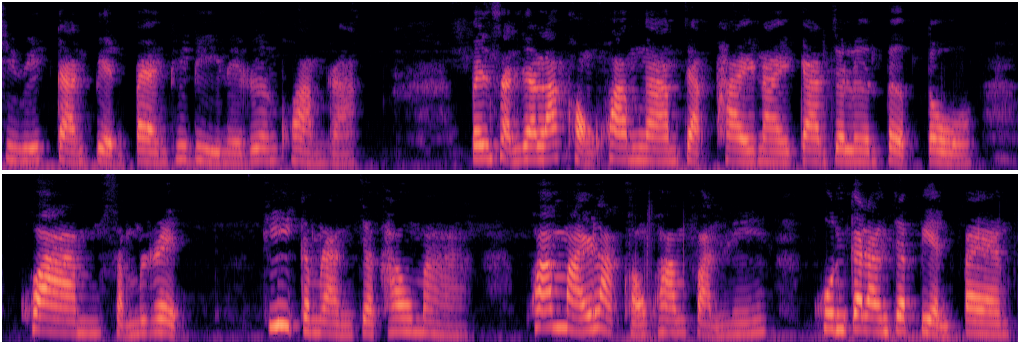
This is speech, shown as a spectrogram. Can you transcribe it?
ชีวิตการเปลี่ยนแปลงที่ดีในเรื่องความรัก เป็นสัญลักษณ์ของความงามจากภายในการเจริญเติบโต ความสำเร็จที่กำลังจะเข้ามา ความหมายหลักของความฝันนี้คุณกำลังจะเปลี่ยนแปลงไป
